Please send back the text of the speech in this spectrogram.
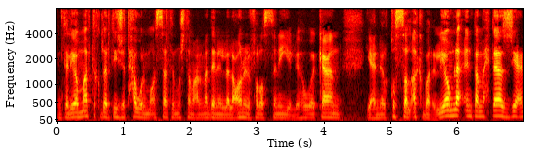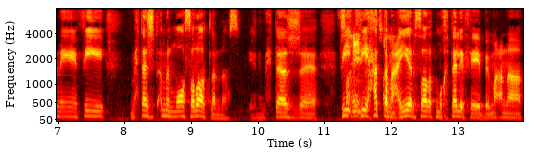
أنت اليوم ما بتقدر تيجي تحول مؤسسات المجتمع المدني للعون الفلسطينية اللي هو كان يعني القصة الأكبر اليوم لا أنت محتاج يعني في محتاج تأمن مواصلات للناس يعني محتاج آه، في صحيح. في حتى صحيح. معايير صارت مختلفة بمعنى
